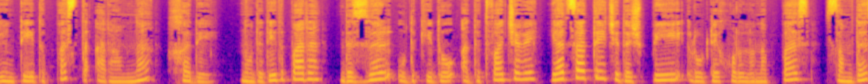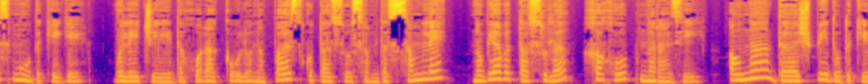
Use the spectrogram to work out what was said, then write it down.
غنټې د پس د آرام نه خده نو د دې لپاره د زر او د کېدو عادت واچوي یاد ساتئ چې د شپې روټه خورلو نه پس سمدس مو د کېږي ولې چې د خوراک کولو نه پس کو تاسو سمدس سملې نو بیا به تاسو له خوب ناراضي او نه د شپې د دکې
